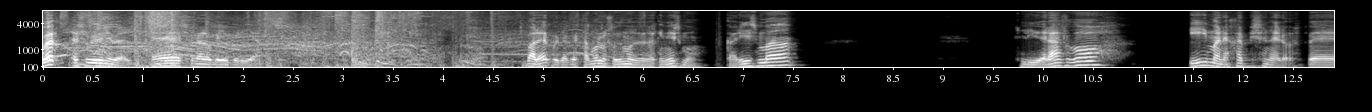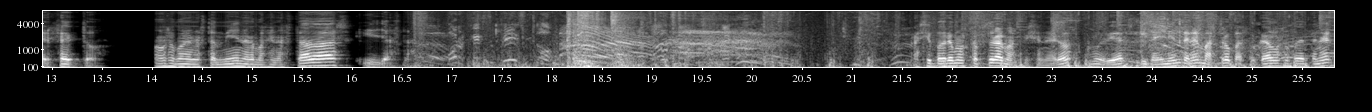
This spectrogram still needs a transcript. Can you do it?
Uep, he subido de nivel. Eso era lo que yo quería. Vale, pues ya que estamos lo subimos desde aquí mismo. Carisma. Liderazgo. Y manejar prisioneros. Perfecto. Vamos a ponernos también armas enastadas y ya está. Así podremos capturar más prisioneros. Muy bien. Y también tener más tropas, porque vamos a poder tener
